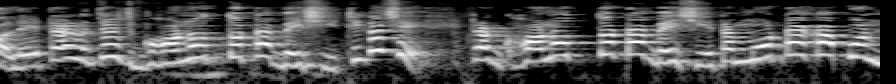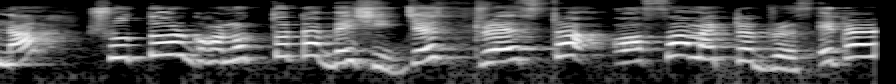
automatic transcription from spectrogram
বলে, এটার জাস্ট ঘনত্বটা বেশি, ঠিক আছে? এটা ঘনত্বটা বেশি, এটা মোটা কাপড় না, সুতোর ঘনত্বটা বেশি জাস্ট ড্রেসটা অসাম একটা ড্রেস এটার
